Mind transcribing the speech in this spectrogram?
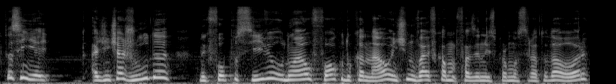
Então, assim, a- a gente ajuda no que for possível, não é o foco do canal, a gente não vai ficar fazendo isso pra mostrar toda hora.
